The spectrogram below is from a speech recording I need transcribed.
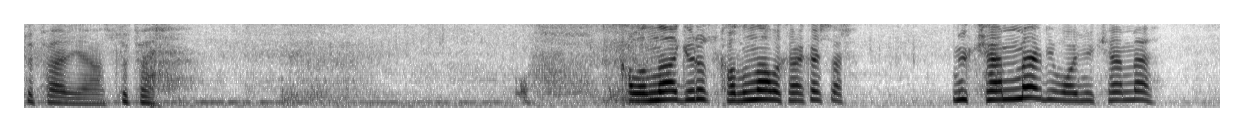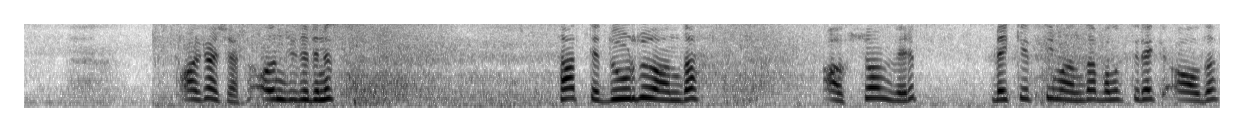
Süper ya, süper. Of. Kalınlığa görüyoruz, kalınlığa bakın arkadaşlar. Mükemmel bir boy, mükemmel. Arkadaşlar önce izlediniz. Saatte durduğu anda aksiyon verip beklettiğim anda balık direkt aldı.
